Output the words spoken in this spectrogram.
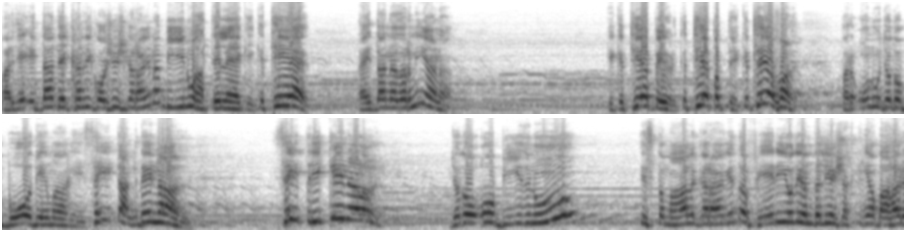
ਪਰ ਜੇ ਇਦਾਂ ਦੇਖਣ ਦੀ ਕੋਸ਼ਿਸ਼ ਕਰਾਂਗੇ ਨਾ ਬੀਜ ਨੂੰ ਹੱਥੇ ਲੈ ਕੇ, ਕਿੱਥੇ ਹੈ? ਤਾਂ ਇਦਾਂ ਨਜ਼ਰ ਨਹੀਂ ਆਣਾ। ਕਿ ਕਿੱਥੇ ਆ ਪੇੜ, ਕਿੱਥੇ ਆ ਪੱਤੇ, ਕਿੱਥੇ ਆ ਫਲ? ਪਰ ਉਹਨੂੰ ਜਦੋਂ ਬੋ ਦੇਵਾਂਗੇ, ਸਹੀ ਢੰਗ ਦੇ ਨਾਲ, ਸਹੀ ਤਰੀਕੇ ਨਾਲ, ਜਦੋਂ ਉਹ ਬੀਜ ਨੂੰ ਇਸਤੇਮਾਲ ਕਰਾਂਗੇ, ਤਾਂ ਫੇਰ ਹੀ ਉਹਦੇ ਅੰਦਰਲੀਆਂ ਸ਼ਕਤੀਆਂ ਬਾਹਰ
